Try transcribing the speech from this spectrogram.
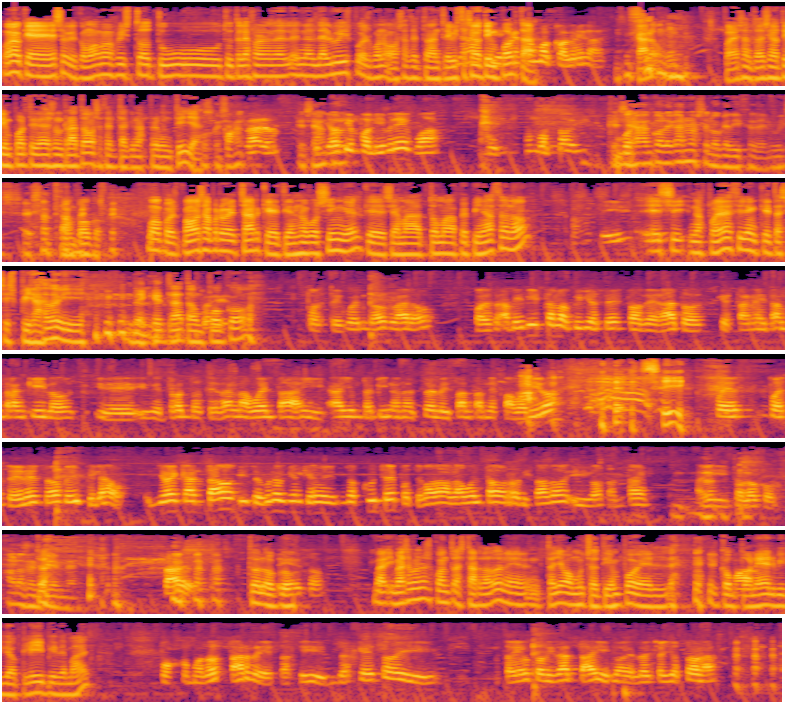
Bueno, que eso, que como hemos visto tu, tu teléfono en el, en el de Luis, pues bueno, vamos a hacerte una entrevista Ya, si no te sí, es que importa. somos colegas. Claro. Por eso, entonces, si no te importa y tienes un rato, vamos a hacerte aquí unas preguntillas. Pues que sean, Claro. que sean, yo col- tiempo libre, buah, un montón. que Bueno. sean colegas, no sé lo que dice de Luis. Exactamente. Tampoco. Bueno, pues vamos a aprovechar que tienes nuevo single que se llama Toma Pepinazo, ¿no? Sí, Eh, sí, ¿Nos puedes decir en qué te has inspirado y de qué trata un Pues- poco? pues te cuento, claro. Pues habéis visto los vídeos estos de gatos que están ahí tan tranquilos y de, y de pronto se dan la vuelta y hay un pepino en el suelo y saltan desfavoridos. sí. Pues, pues en eso me he inspirado. Yo he cantado y seguro que el que lo escuche pues te va a dar la vuelta horrorizado y va a cantar ahí todo loco, Ahora se entiende. ¿sabes? Todo Sí, loco. eso. Vale, ¿y más o menos cuánto has tardado? En el- ¿Te ha llevado mucho tiempo el, el componer videoclip y demás? Pues como dos tardes, así. Yo es que soy, soy autodidacta y lo, lo he hecho yo sola.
